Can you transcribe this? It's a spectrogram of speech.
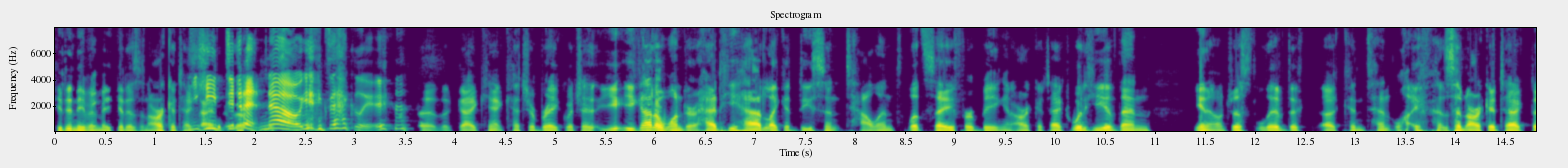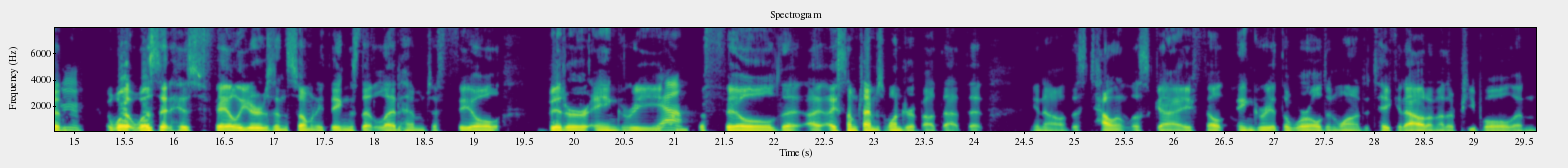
He didn't even make it as an architect. He didn't. No, exactly. The, the, guy can't catch a break, which I, you, you got to wonder had he had like a decent talent, let's say, for being an architect, would he have then, you know, just lived a, a content life as an architect and mm what was it his failures and so many things that led him to feel bitter angry yeah. unfulfilled I, I sometimes wonder about that that you know this talentless guy felt angry at the world and wanted to take it out on other people and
